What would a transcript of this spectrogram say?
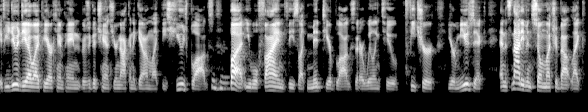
if you do a DIY PR campaign, there's a good chance you're not going to get on like these huge blogs, mm-hmm. but you will find these like mid tier blogs that are willing to feature your music. And it's not even so much about like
